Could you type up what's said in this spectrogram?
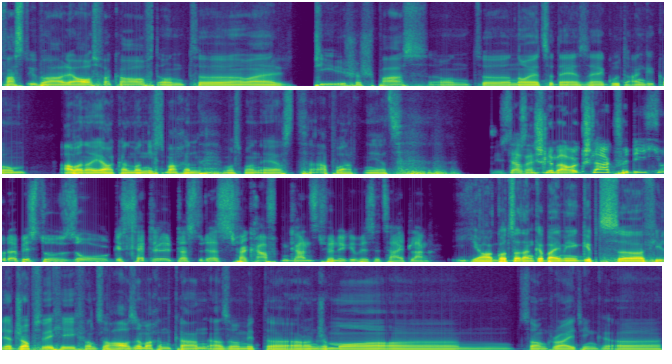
fast überall ausverkauft und äh, war tierischer Spaß und äh, neue CD sehr gut angekommen. Aber naja, kann man nichts machen. Muss man erst abwarten jetzt. Ist das ein schlimmer Rückschlag für dich oder bist du so gesettelt, dass du das verkraften kannst für eine gewisse Zeit lang? Ja, Gott sei Dank bei mir gibt es äh, viele Jobs, welche ich von zu Hause machen kann. Also mit äh, Arrangement, ähm, Songwriting, äh,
